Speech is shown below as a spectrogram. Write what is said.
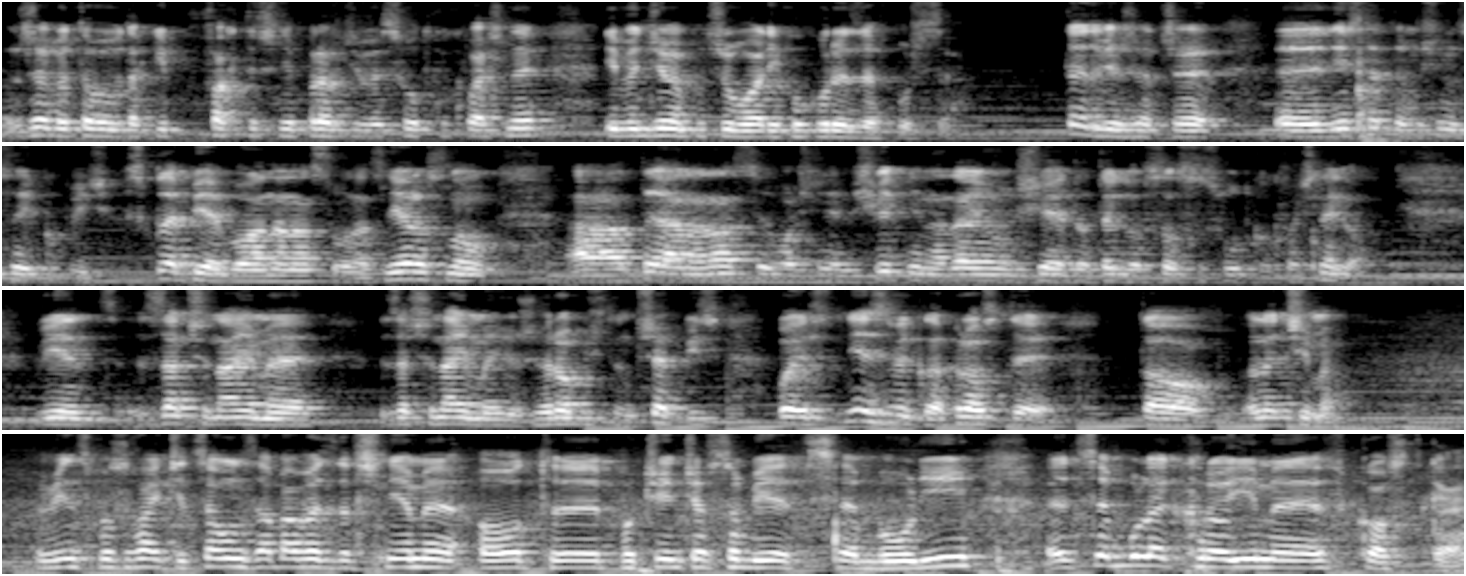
żeby to był taki faktycznie prawdziwy słodko-kwaśny i będziemy potrzebowali kukurydzę w puszce. Te dwie rzeczy e, niestety musimy sobie kupić w sklepie, bo ananasy u nas nie rosną, a te ananasy właśnie świetnie nadają się do tego sosu słodko-kwaśnego. Więc zaczynajmy, zaczynajmy już robić ten przepis, bo jest niezwykle prosty, to lecimy. Więc posłuchajcie, całą zabawę zaczniemy od y, pocięcia sobie cebuli. Y, Cebulę kroimy w kostkę,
